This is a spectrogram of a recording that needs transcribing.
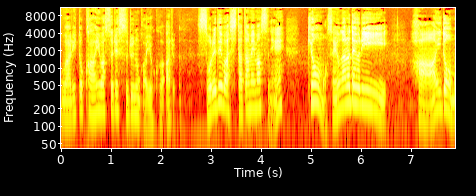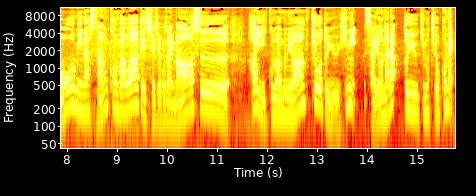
割と買い忘れするのがよくある。それでは、したためますね。今日もさよならだより。はい、どうも、皆さん、こんばんは、デジェジでございます。はい、この番組は、今日という日に、さよならという気持ちを込め、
